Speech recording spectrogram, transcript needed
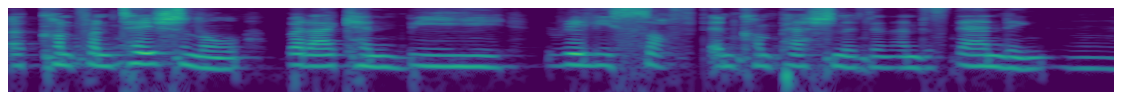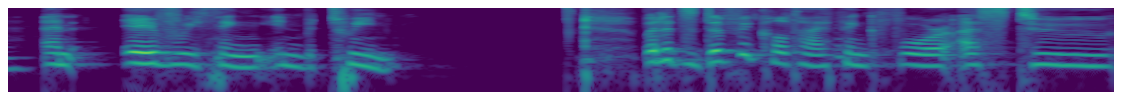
uh, confrontational, but I can be really soft and compassionate and understanding mm. and everything in between. But it's difficult, I think, for us to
